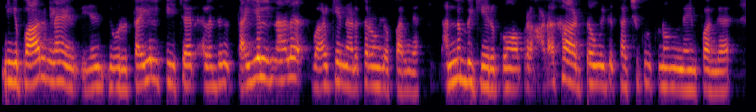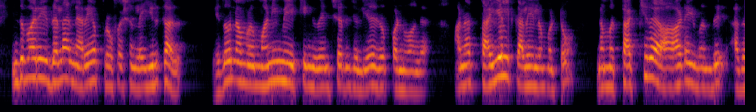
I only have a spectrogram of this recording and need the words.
நீங்கள் பாருங்களேன் எ- ஒரு தையல் டீச்சர் அல்லது தையல்னால வாழ்க்கையை நடத்துகிறவங்கள பாருங்கள் தன்னம்பிக்கை இருக்கும். அப்புறம் அழகா அடுத்தவங்களுக்கு தச்சு கொடுக்கணும்னு நினைப்பாங்க. இந்த மாதிரி இதெல்லாம் நிறைய ப்ரொஃபஷனில் இருக்காது. ஏதோ நம்ம மணி மேக்கிங் வெஞ்சர்னு சொல்லியோ ஏதோ பண்ணுவாங்க. ஆனால் தையல் கலையில் மட்டும் நம்ம தைக்கிற ஆடை வந்து அதை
